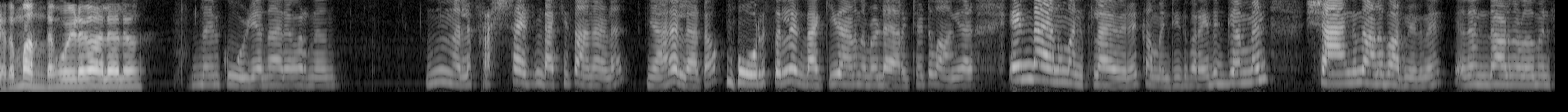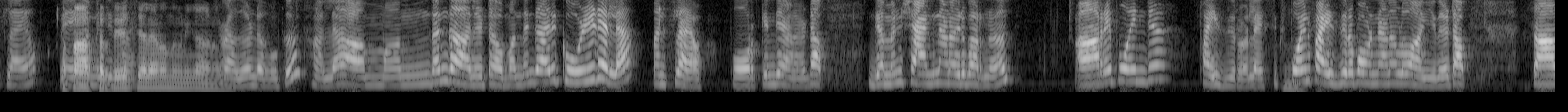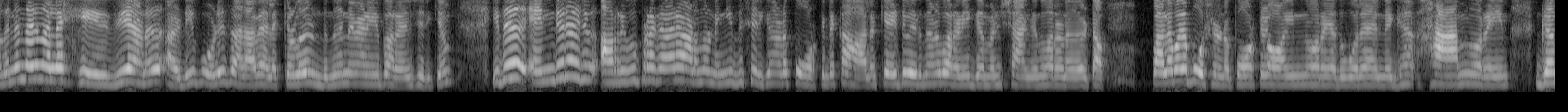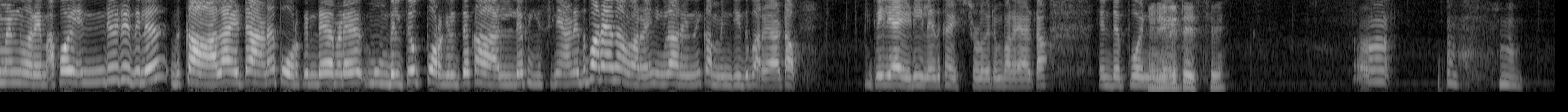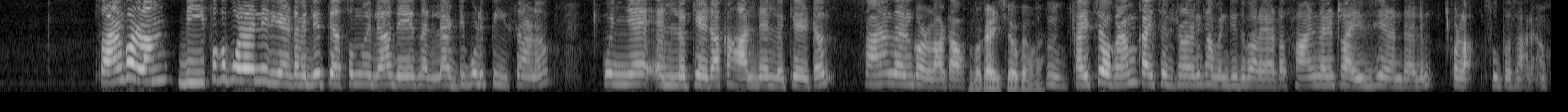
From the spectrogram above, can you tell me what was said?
ഏതോ മന്ദം കോഴിയുടെ കാലാലോ? എന്തായാലും പറഞ്ഞത്? നല്ല ഫ്രഷ് ആയിട്ട് ഉണ്ടാക്കിയ സാധനമാണ്. ഞാനല്ല കേട്ടോ. മോറിസലിൽ ഉണ്ടാക്കിയതാണ്. നമ്മൾ ഡയറക്റ്റ് ആയിട്ട് വാങ്ങിയതാണ്. എന്താണെന്ന് മനസ്സിലായവര് കമന്റ് ചെയ്ത് പറയാം. ഇത് ഗമൻ ഷാങ് എന്നാണ് പറഞ്ഞിരുന്നത് അത് എന്താണെന്നുള്ളത് മനസ്സിലായോ അതുകൊണ്ട് നമുക്ക് നല്ല മന്ദം കാൽ കേട്ടോ. മന്ദം കാൽ കോഴിയുടെ അല്ല. മനസ്സിലായോ? പോർക്കിന്റെ ആണ് കേട്ടോ. ഗമൻ ഷാങ് എന്നാണ് അവർ പറഞ്ഞത്. ആറ് പോയിന്റ് ഫൈവ് സീറോ അല്ലേ? സിക്സ് പോയിന്റ് ഫൈവ് സീറോ പൗണ്ടിനാണ് നമ്മൾ വാങ്ങിയത് കേട്ടോ. സാധനം എന്തായാലും നല്ല ഹെവിയാണ്. അടിപൊളി സാധനം. ആ വിലക്കുള്ളത് ഉണ്ടെന്ന് തന്നെ വേണമെങ്കിൽ പറയാൻ ശരിക്കും. ഇത് എന്റെ ഒരു അറിവ് പ്രകാരമാണെന്നുണ്ടെങ്കിൽ ഇത് ശരിക്കും നമ്മുടെ പോർക്കിന്റെ കാലൊക്കെ ആയിട്ട് വരുന്നതാണ് പറയുന്നത് ഗമൻ ഷാങ്ക് എന്ന് പറയുന്നത് കേട്ടോ. പല പല പോർഷൻ ഉണ്ട്. പോർക്ക് ലോയിൻ എന്ന് പറയും അതുപോലെ തന്നെ ഹാം എന്ന് പറയും ഗമൺ എന്ന് പറയും. അപ്പോൾ എന്റെ ഒരു ഇതിൽ ഇത് കാലായിട്ടാണ് പോർക്കിന്റെ നമ്മുടെ മുമ്പിലത്തെ പുറകിലത്തെ കാലിന്റെ പീസിനെയാണ് ഇത് പറയാമെന്നാണ് പറയുന്നത്. നിങ്ങൾ അറിയുന്നത് കമന്റ് ചെയ്ത് പറയാം കേട്ടോ. എനിക്ക് വലിയ ഐഡിയ ഇല്ല. ഇത് കഴിച്ചിട്ടുള്ളവരും പറയാം കേട്ടോ. എന്റെ പൊന്നു. ടേസ്റ്റ് സാധനം കൊള്ളാം. ബീഫൊക്കെ പോലെ തന്നെ ഇരിക്കണം കേട്ടോ. വലിയ വ്യത്യാസമൊന്നുമില്ല. അതേ നല്ല അടിപൊളി പീസാണ് കുഞ്ഞ് എല്ലൊക്കെ ആയിട്ട് ആ കാലിന്റെ എല്ലൊക്കെ ആയിട്ട്. സാധനം എന്തായാലും കൊള്ളാം കേട്ടോ. കഴിച്ചു നോക്കണം കഴിച്ചു നോക്കണം. കഴിച്ചു നോക്കിയിട്ടുള്ളവർ കമന്റ് ചെയ്ത് പറയാം കേട്ടോ. സാധനം എന്തായാലും ട്രൈ ചെയ്യണം എന്തായാലും. കൊള്ളാം. സൂപ്പർ സാധനം.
